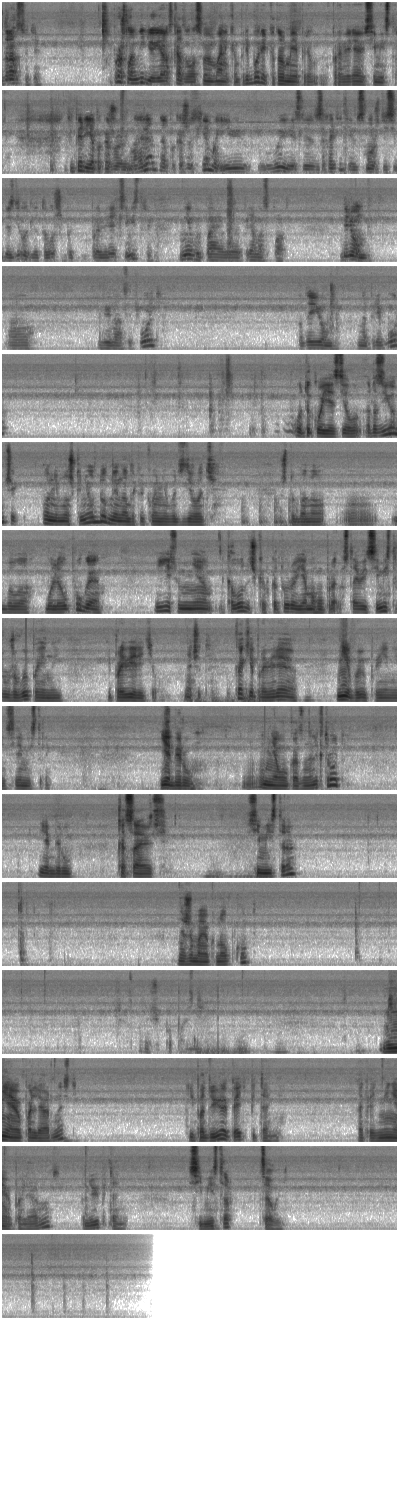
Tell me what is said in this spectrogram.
Здравствуйте. В прошлом видео я рассказывал о своем маленьком приборе, которым я проверяю семистры. Теперь я покажу наглядно, покажу схемы, и вы, если захотите, сможете себе сделать для того, чтобы проверять семистры, не выпаивая прямо с плат. Берем 12 а, вольт, подаем на прибор. Вот такой я сделал разъемчик. Он немножко неудобный, надо какой-нибудь сделать, чтобы оно было более упругое. И есть у меня колодочка, в которую я могу вставить семистр уже выпаянный и проверить его. Значит, как я проверяю не выпаянные семистры? Я беру, у меня указан электрод, я беру, касаюсь семистра, нажимаю кнопку, Сейчас еще попасть меняю полярность и подаю опять питание. Опять меняю полярность, подаю питание. Семистр целый.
